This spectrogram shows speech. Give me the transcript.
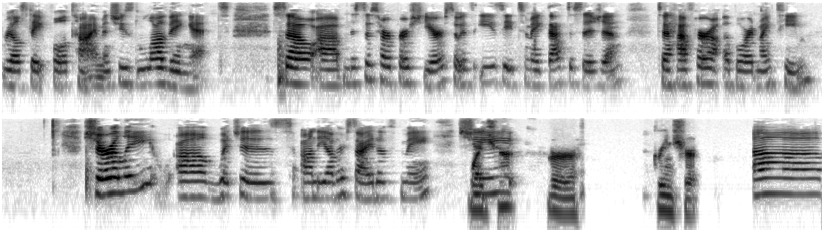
real estate full time and she's loving it. So um, this is her first year so it's easy to make that decision to have her aboard my team. Shirley uh, which is on the other side of me she white shirt or green shirt? Uh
